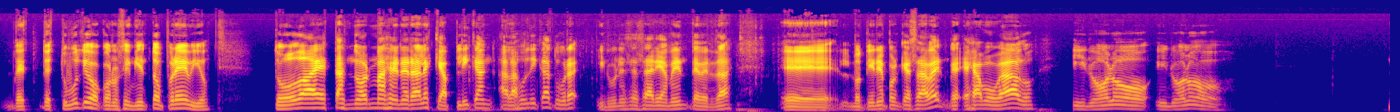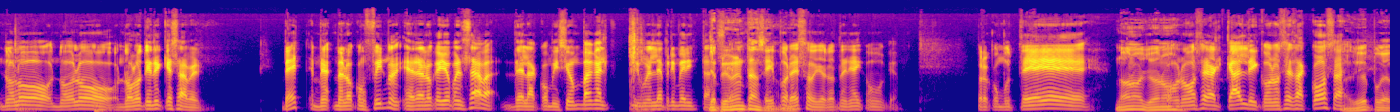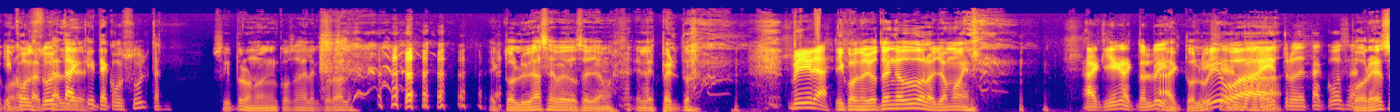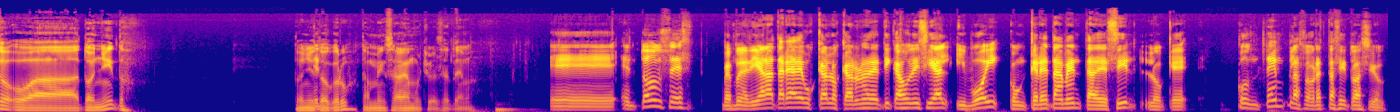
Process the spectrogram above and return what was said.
de, de o conocimiento previo, todas estas normas generales que aplican a la judicatura y no necesariamente, ¿verdad?, eh, lo tiene por qué saber, es abogado y no lo, y no lo, no lo, no lo, no lo tienen que saber. ¿Ves? Me, me lo confirman, era lo que yo pensaba. De la comisión van al tribunal de primera instancia. De primera instancia. Sí, por eso yo lo tenía ahí como que. Pero como usted No, no, yo no. conoce al alcalde y conoce esas cosas Adiós, porque y consulta alcalde. y te consultan. Sí, pero no en cosas electorales. Héctor Luis Acevedo se llama, el experto. Mira, Y cuando yo tenga duda lo llamo a él. ¿a quién? ¿A Héctor Luis? ¿A Héctor Luis o a- maestro de esta cosa. Por eso, o a Toñito. Toñito Cruz también sabe mucho de ese tema. Eh, entonces, pues me di a la tarea de buscar los cánones de ética judicial y voy concretamente a decir lo que contempla sobre esta situación.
